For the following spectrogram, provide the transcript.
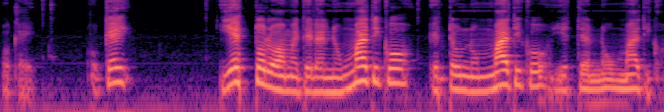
Ok, ok, Y esto lo vamos a meter al neumático. Este es un neumático y este es el neumático.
